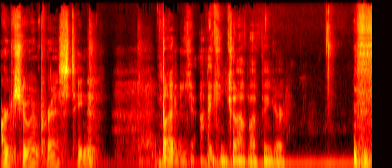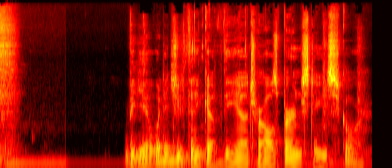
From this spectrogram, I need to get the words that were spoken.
aren't you impressed, Tina? But I can cut off my finger. But yeah, what did you think of the uh, Charles Bernstein score?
